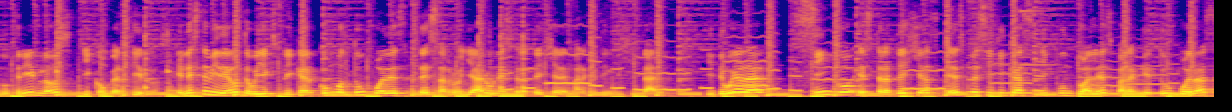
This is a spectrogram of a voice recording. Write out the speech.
nutrirlos y convertirlos. En este video te voy a explicar cómo tú puedes desarrollar una estrategia de marketing digital y te voy a dar 5 estrategias específicas y puntuales para que tú puedas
